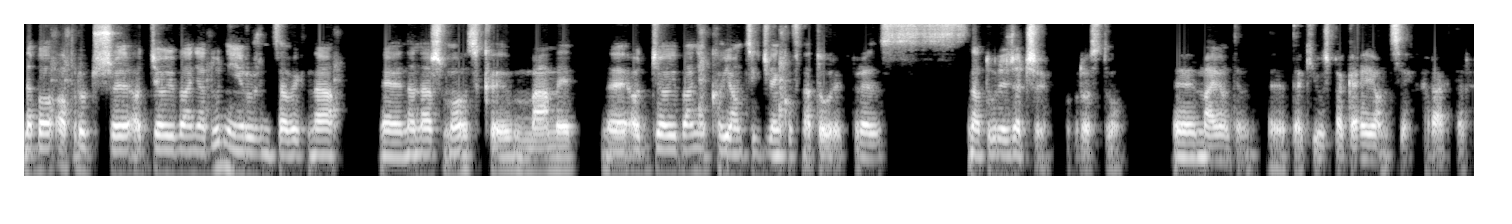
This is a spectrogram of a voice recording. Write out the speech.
no bo oprócz oddziaływania dudnień różnicowych na, na nasz mózg, mamy oddziaływanie kojących dźwięków natury, które z natury rzeczy po prostu mają ten taki uspokajający charakter.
